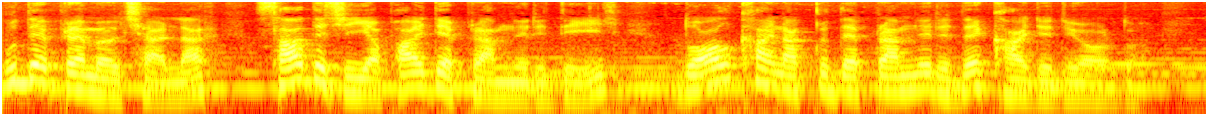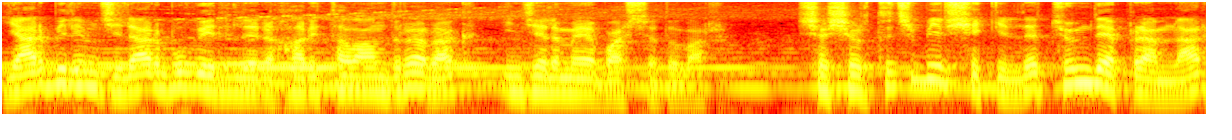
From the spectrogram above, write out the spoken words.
Bu deprem ölçerler sadece yapay depremleri değil, doğal kaynaklı depremleri de kaydediyordu. Yer bilimciler bu verileri haritalandırarak incelemeye başladılar. Şaşırtıcı bir şekilde tüm depremler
